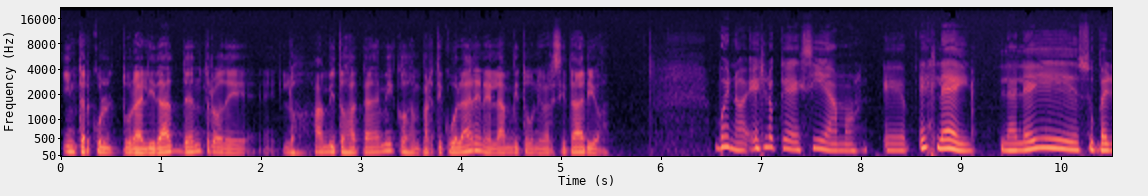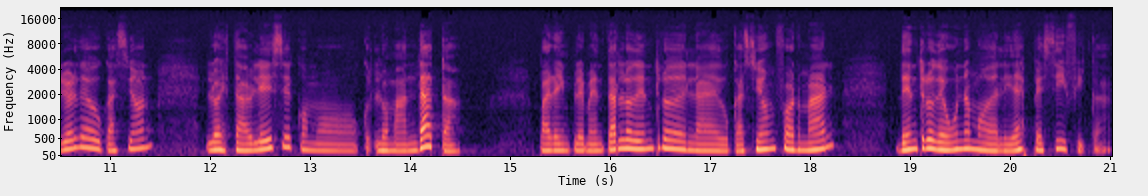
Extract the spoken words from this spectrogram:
interculturalidad dentro de los ámbitos académicos, en particular en el ámbito universitario. Bueno, es lo que decíamos, eh, es ley. La ley superior de educación lo establece como, lo mandata para implementarlo dentro de la educación formal, dentro de una modalidad específica,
